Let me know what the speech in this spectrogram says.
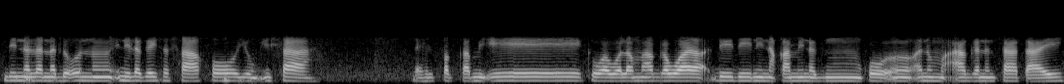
Dinala na doon na inilagay sa sako yung isa. Dahil pag kami eh, kuwa walang magawa, didini na kami nag, ko, uh, ano maaga ng tatay.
